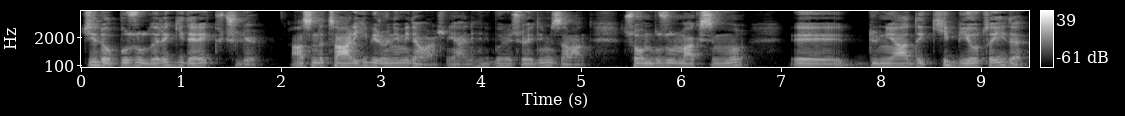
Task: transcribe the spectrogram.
Cilo buzulları giderek küçülüyor. Aslında tarihi bir önemi de var. Yani hani böyle söylediğimiz zaman son buzul maksimumu e, dünyadaki biyotayı da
